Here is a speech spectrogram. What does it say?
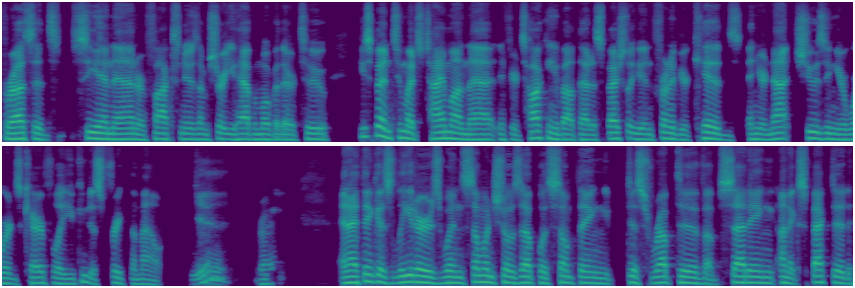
for us it's CNN or Fox News. I'm sure you have them over there too. You spend too much time on that. If you're talking about that, especially in front of your kids, and you're not choosing your words carefully, you can just freak them out. Yeah. Right. And I think as leaders, when someone shows up with something disruptive, upsetting, unexpected,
